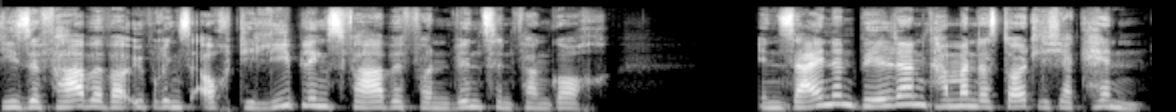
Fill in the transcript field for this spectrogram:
Diese Farbe war übrigens auch die Lieblingsfarbe von Vincent van Gogh. In seinen Bildern kann man das deutlich erkennen.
